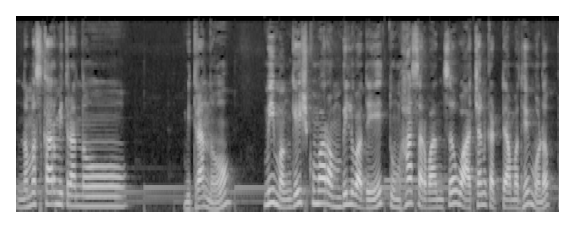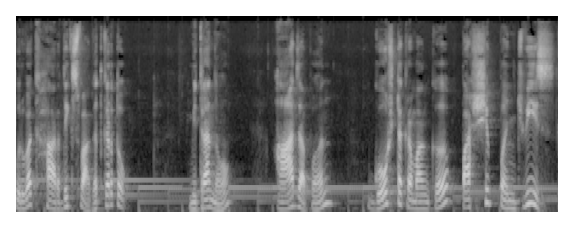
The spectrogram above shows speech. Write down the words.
नमस्कार मित्रांनो. मित्रांनो मी मंगेश कुमार अंबिलवादे तुम्हा सर्वांचं वाचन कट्ट्यामध्ये मनपूर्वक हार्दिक स्वागत करतो. मित्रांनो आज आपण गोष्ट क्रमांक पाचशे पंचवीस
